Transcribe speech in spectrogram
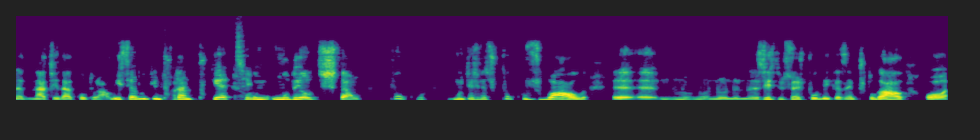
na, na atividade cultural. Isso é muito importante porque é um modelo de gestão pouco muitas vezes pouco usual uh, uh, no, no, nas instituições públicas em Portugal, ou,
